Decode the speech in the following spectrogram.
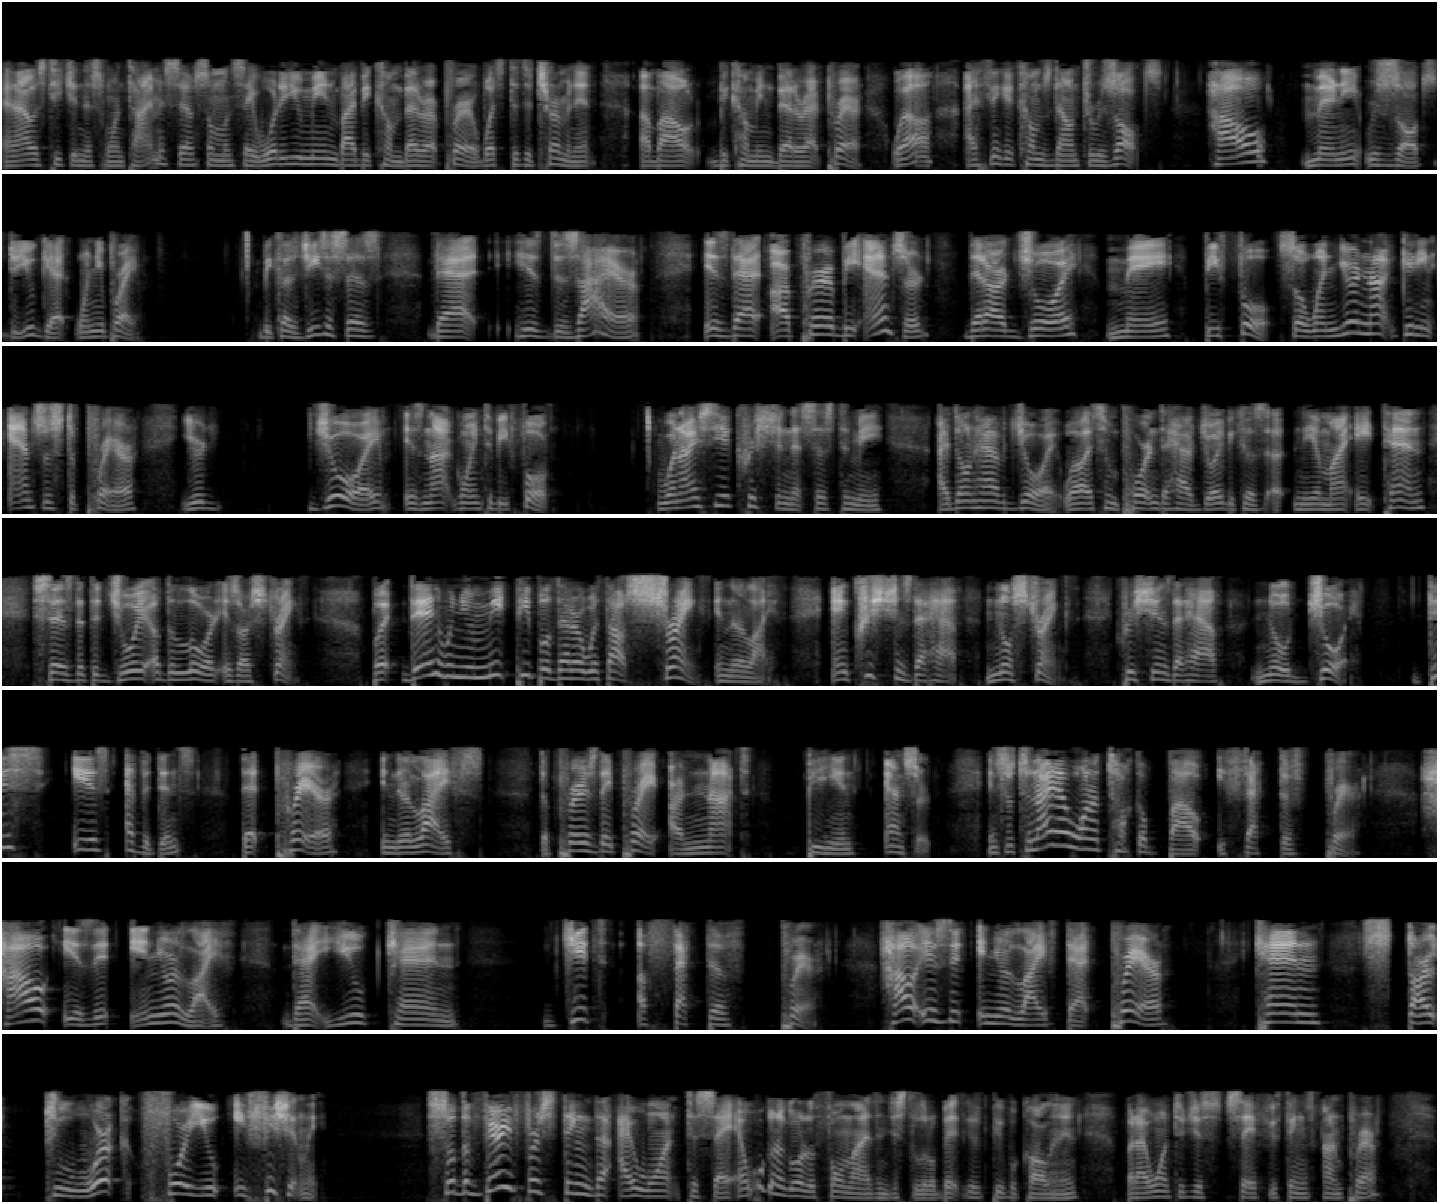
And I was teaching this one time, and someone say, "What do you mean by become better at prayer? What's the determinant about becoming better at prayer?" Well, I think it comes down to results. How many results do you get when you pray? Because Jesus says that his desire is that our prayer be answered, that our joy may be full. So when you're not getting answers to prayer, your joy is not going to be full. When I see a Christian that says to me, I don't have joy. Well, it's important to have joy because uh, Nehemiah 8:10 says that the joy of the Lord is our strength. But then when you meet people that are without strength in their life, and Christians that have no strength, Christians that have no joy, this is evidence that prayer in their lives, the prayers they pray, are not being answered. And so tonight I want to talk about effective prayer. How is it in your life that you can get effective prayer? How is it in your life that prayer can start to work for you efficiently? So the very first thing that I want to say, and we're going to go to the phone lines in just a little bit because people calling in, but I want to just say a few things on prayer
